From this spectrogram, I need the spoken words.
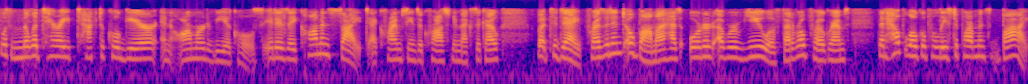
with military tactical gear and armored vehicles. It is a common sight at crime scenes across New Mexico. But today, President Obama has ordered a review of federal programs that help local police departments buy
